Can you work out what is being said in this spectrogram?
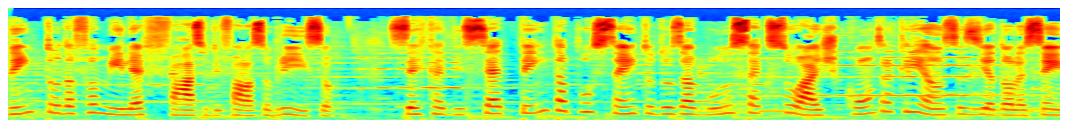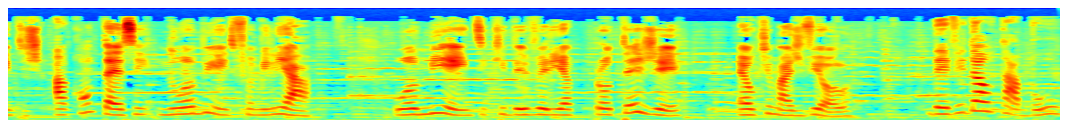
nem toda família é fácil de falar sobre isso cerca de 70% dos abusos sexuais contra crianças e adolescentes acontecem no ambiente familiar. O ambiente que deveria proteger é o que mais viola. Devido ao tabu,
